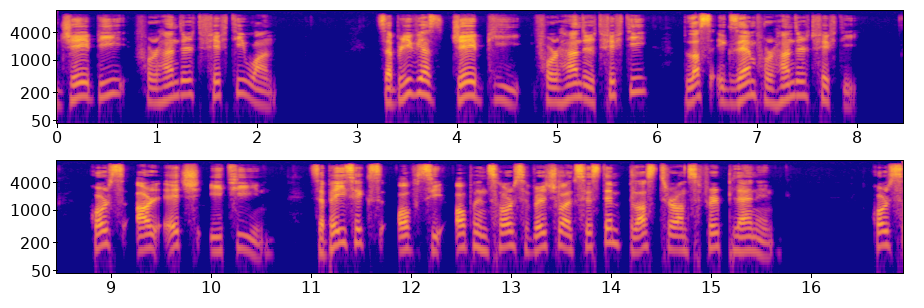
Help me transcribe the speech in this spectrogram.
JB 451 the previous JB450 plus exam 450 course RH18 The basics of the open source virtual system plus transfer planning. Course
